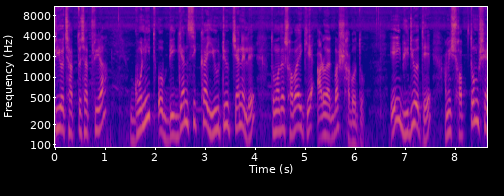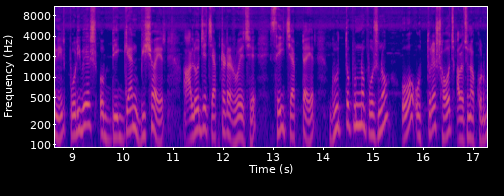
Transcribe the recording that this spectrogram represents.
প্রিয় ছাত্রছাত্রীরা, গণিত ও বিজ্ঞান শিক্ষা ইউটিউব চ্যানেলে তোমাদের সবাইকে আরও একবার স্বাগত। এই ভিডিওতে আমি সপ্তম শ্রেণির পরিবেশ ও বিজ্ঞান বিষয়ের আলো যে চ্যাপ্টারটা রয়েছে, সেই চ্যাপ্টারের গুরুত্বপূর্ণ প্রশ্ন ও উত্তরের সহজ আলোচনা করব।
